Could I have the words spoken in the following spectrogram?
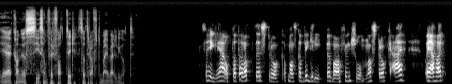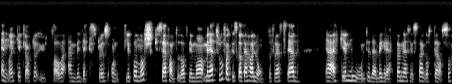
jeg kan jo si som forfatter så traff det meg veldig godt. Så hyggelig. Jeg er opptatt av at, språk, at man skal begripe hva funksjonen av språk er. Og jeg har ennå ikke klart å uttale ambidextrous ordentlig på norsk, så jeg fant ut at vi må Men jeg tror faktisk at jeg har lånt det fra et sted. Jeg er ikke moren til det begrepet, men jeg syns det er godt, det også.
